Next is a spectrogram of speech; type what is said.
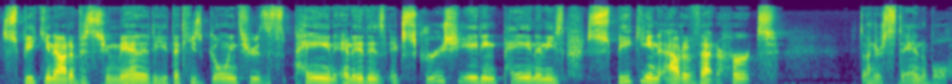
speaking out of his humanity that he's going through this pain and it is excruciating pain and he's speaking out of that hurt? It's understandable.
